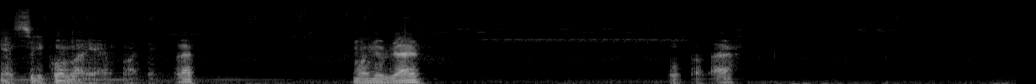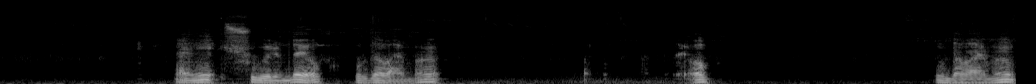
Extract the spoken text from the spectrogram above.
Yani silikon var yani maden olarak. Manüller. Bursalar. Yani şu bölümde yok. Burada var mı? Yok. Burada var mı?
